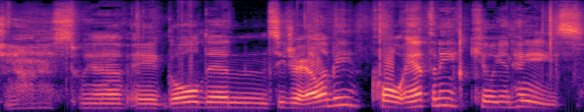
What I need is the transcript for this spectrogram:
Giannis. We have a golden CJ Elleby, Cole Anthony, Killian Hayes.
